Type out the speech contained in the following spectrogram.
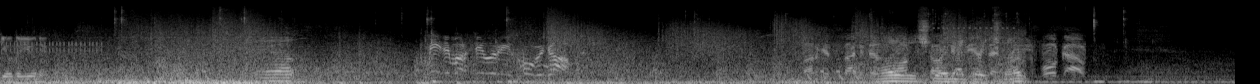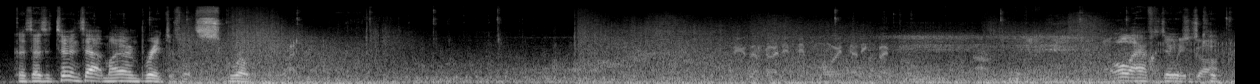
They killed a unit. Yeah. Medium artillery is moving out. Target sighted and Oh, destroy that bridge, and right? ready. Walk out. Because as it turns out, my own bridge is what's screwing me right now. Laser guided deployed heading back to. Out. And all I have to do is just Thank keep...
